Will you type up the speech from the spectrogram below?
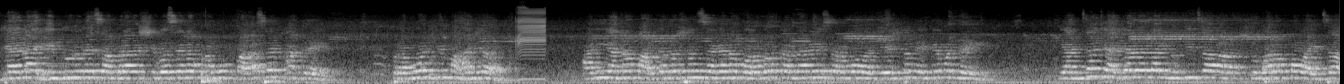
ज्याला हिंदू हृदय सम्राट शिवसेना प्रमुख बाळासाहेब ठाकरे प्रमोदजी महाजन आणि यांना मार्गदर्शन सगळ्यांना बरोबर करणारे सर्व ज्येष्ठ नेते मंडळी यांचा ज्या ज्या वेळेला युतीचा शुभारंभ व्हायचा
